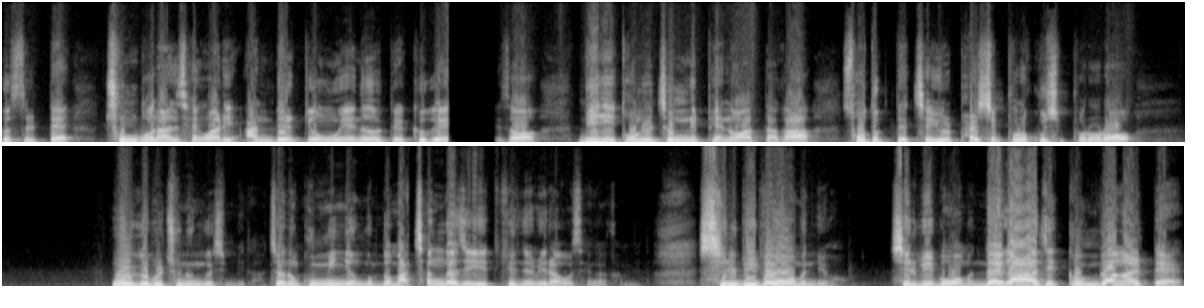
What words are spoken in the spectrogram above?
었을 때 충분한 생활이 안 될 경우에는 어떻게 그거에 대해서 미리 돈을 적립해 놓았다가 소득 대체율 80% 90%로 월급을 주는 것입니다. 저는 국민연금도 마찬가지 개념이라고 생각합니다. 실비보험은요. 실비보험은 내가 아직 건강할 때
